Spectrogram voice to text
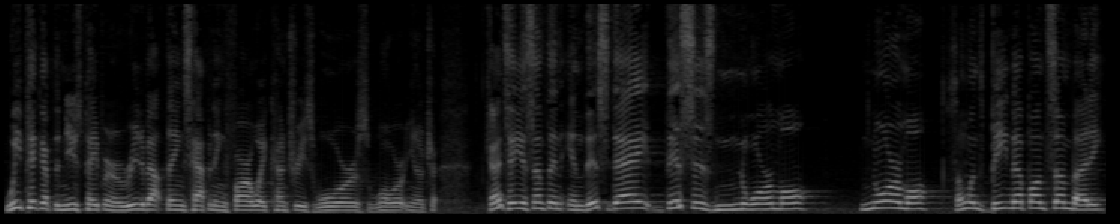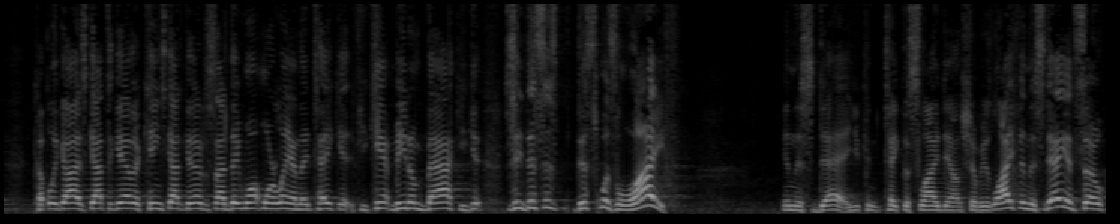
We pick up the newspaper and we read about things happening in faraway countries, wars, war, you know. Tra- Can I tell you something? In this day, this is normal. Normal. Someone's beating up on somebody. A couple of guys got together, kings got together, decided they want more land, they take it. If you can't beat them back, you get. See, this is this was life in this day. You can take the slide down, Shelby. Life in this day, and so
